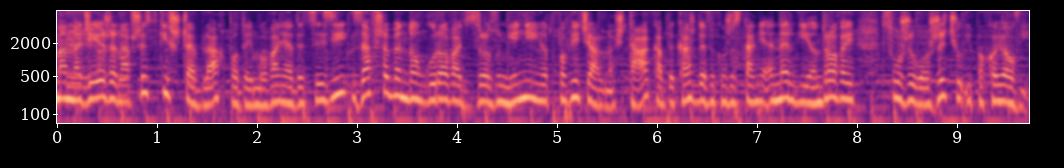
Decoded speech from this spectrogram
Mam nadzieję, że na wszystkich szczeblach podejmowania decyzji zawsze będą górować zrozumienie i odpowiedzialność, tak aby każde wykorzystanie energii jądrowej służyło życiu i pokojowi.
